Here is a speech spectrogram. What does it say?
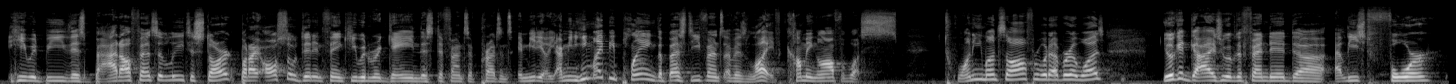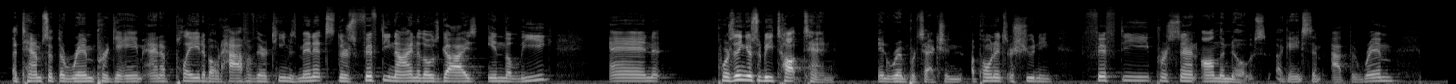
he would be this bad offensively to start, but I also didn't think he would regain this defensive presence immediately. I mean, he might be playing the best defense of his life, coming off of what 20 months off or whatever it was. You look at guys who have defended uh, at least four attempts at the rim per game and have played about half of their team's minutes. There's 59 of those guys in the league, and Porzingis would be top 10 in rim protection. Opponents are shooting 50% on the nose against him at the rim.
